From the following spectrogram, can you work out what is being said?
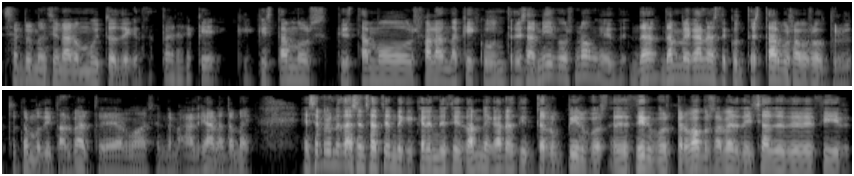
sempre mencionaron moito de que parece que, que, que estamos que estamos falando aquí con tres amigos, non? E dan, danme ganas de contestarvos a vosotros. Isto temos dito Alberto e algunha xente, Adriana tamén. E sempre me dá a sensación de que queren decir, danme ganas de interrumpirvos e decirvos, pero vamos a ver, deixade de decir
